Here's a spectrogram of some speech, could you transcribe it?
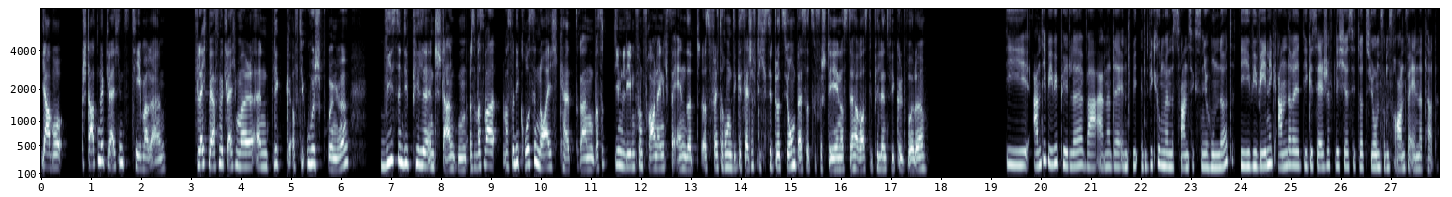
Jabo, starten wir gleich ins Thema rein. Vielleicht werfen wir gleich mal einen Blick auf die Ursprünge. Wie ist denn die Pille entstanden? Also was war, was war die große Neuigkeit dran? Was hat die im Leben von Frauen eigentlich verändert? Also vielleicht auch um die gesellschaftliche Situation besser zu verstehen, aus der heraus die Pille entwickelt wurde. Die Antibabypille war eine der Entwi Entwicklungen des 20. Jahrhunderts, die wie wenig andere die gesellschaftliche Situation von Frauen verändert hat.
